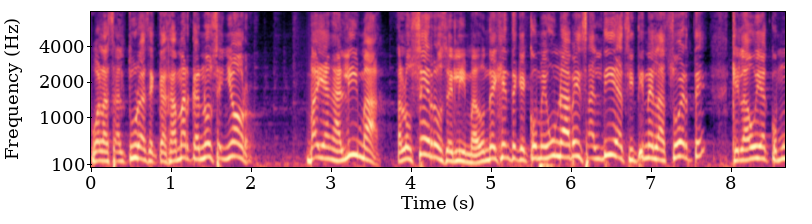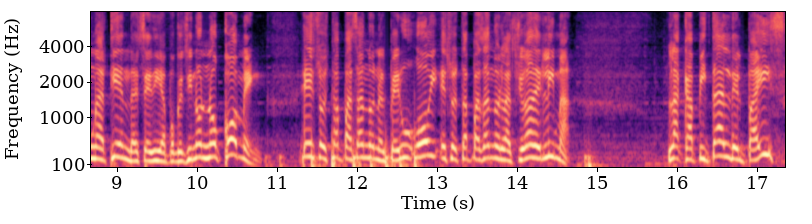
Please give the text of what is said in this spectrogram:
o a las alturas de Cajamarca. No, señor. Vayan a Lima, a los cerros de Lima, donde hay gente que come una vez al día, si tiene la suerte, que la olla como una tienda ese día, porque si no, no comen. Eso está pasando en el Perú hoy, eso está pasando en la ciudad de Lima, la capital del país,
